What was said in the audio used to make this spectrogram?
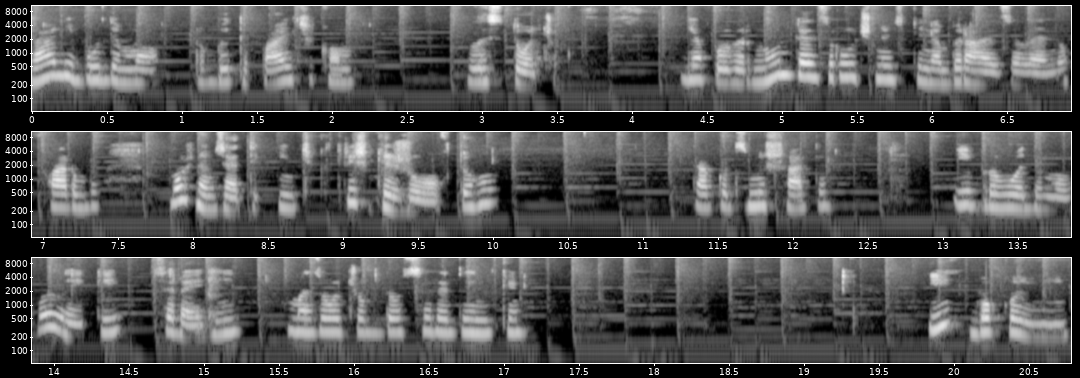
Далі будемо робити пальчиком листочок. Я поверну для зручності, набираю зелену фарбу. Можна взяти кінчик трішки жовтого, так от змішати. І проводимо великий середній мазочок до серединки. І бокові.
